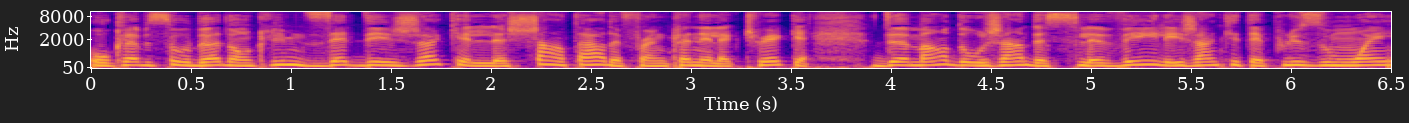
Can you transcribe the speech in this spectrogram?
au Club Soda. Donc, lui me disait déjà que le chanteur de Franklin Electric demande aux gens de se lever. Les gens qui étaient plus ou moins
